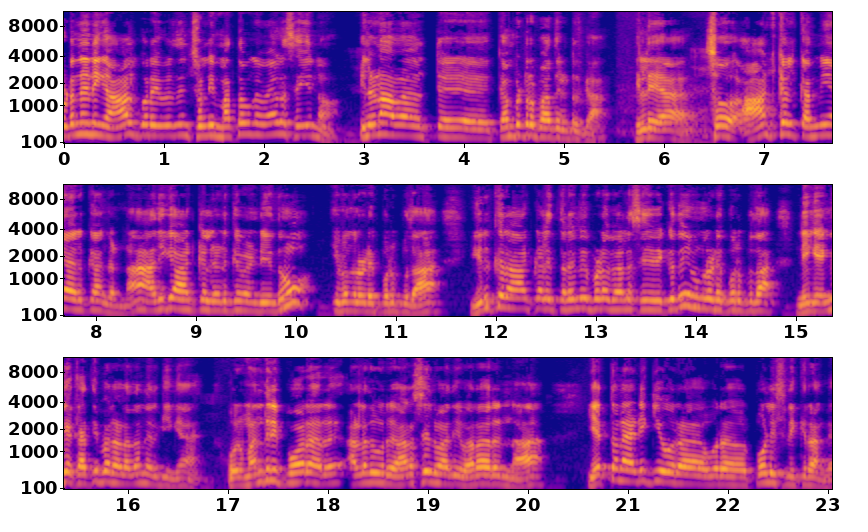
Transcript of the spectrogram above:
உடனே நீங்கள் ஆள் குறைவுதுன்னு சொல்லி மற்றவங்க வேலை செய்யணும். இல்லைன்னா அவன் கம்ப்யூட்டர் பார்த்துக்கிட்டு இருக்கான். இல்லையா? ஸோ ஆட்கள் கம்மியாக இருக்காங்கன்னா அதிக ஆட்கள் எடுக்க வேண்டியதும் இவங்களுடைய பொறுப்பு தான் இருக்கிற ஆட்களை திறமைப்பட வேலை செய்ய வைக்கிறதும் இவங்களுடைய பொறுப்பு தான் நீங்கள் எங்கே கத்திப்பாரால தானே இருக்கீங்க? ஒரு மந்திரி போகிறாரு அல்லது ஒரு அரசியல்வாதி வராருன்னா எத்தனை அடிக்கு ஒரு ஒரு போலீஸ் நிற்கிறாங்க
